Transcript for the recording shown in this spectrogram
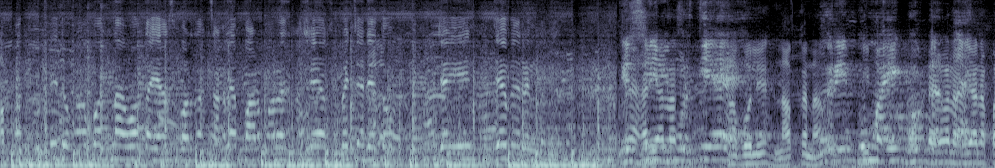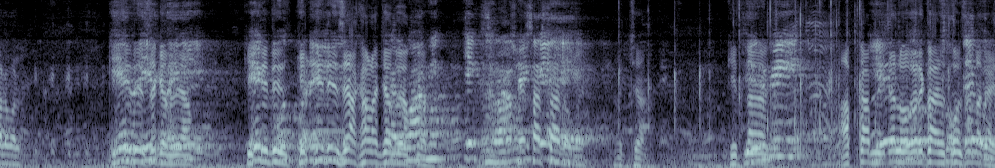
आपण कुठली दुखापत न होता या स्पर्धा चांगल्या पार पाडत अशा शुभेच्छा देतो. जय हिंद जय बजरंग हरियाणा मूर्ति बोलिए ना आपका नाम? मगर इनको माइक हरियाणा पलवल. कितने दिन से कर रहे हैं आप? कितने दिन कितने दिन से अखाड़ा चल रहा है आपका? छह सात साल हो गए। अच्छा। कितना आपका मेडल वगैरह का कौन सा लगा है?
